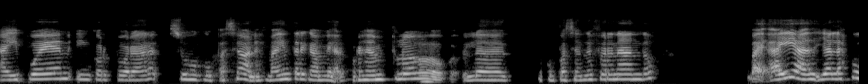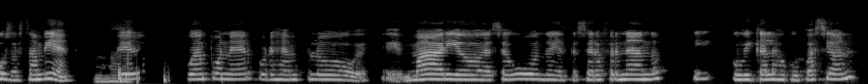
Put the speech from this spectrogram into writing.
ahí pueden incorporar sus ocupaciones, va a intercambiar. Por ejemplo, la ocupación de Fernando, ahí ya, ya las puso, están bien, pero pueden poner, por ejemplo, eh, Mario, el segundo y el tercero Fernando, y ubicar las ocupaciones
